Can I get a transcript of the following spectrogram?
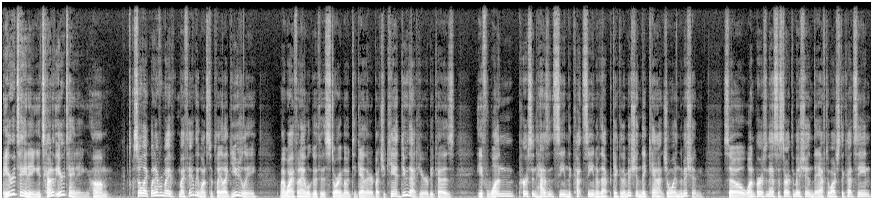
irritating. It's kind of irritating. Um, so like whenever my my family wants to play, like usually my wife and I will go through the story mode together, but you can't do that here because if one person hasn't seen the cutscene of that particular mission, they cannot join the mission. So one person has to start the mission, they have to watch the cutscene,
